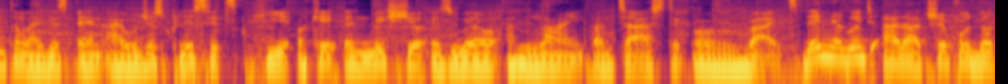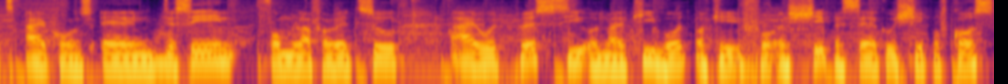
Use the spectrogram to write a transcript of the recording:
something like this and i will just place it here okay? And make sure it's well aligned. Fantastic. All right then we are going to add our triple dot icons and the same formula for it. So I would press C on my keyboard, okay, for a shape, a circle shape, of course.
